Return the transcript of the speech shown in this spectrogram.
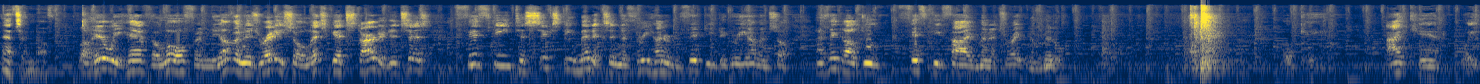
That's enough. Well, here we have the loaf and the oven is ready, so let's get started. It says 50 to 60 minutes in the 350 degree oven, so I think I'll do 55 minutes right in the middle. I can't wait.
